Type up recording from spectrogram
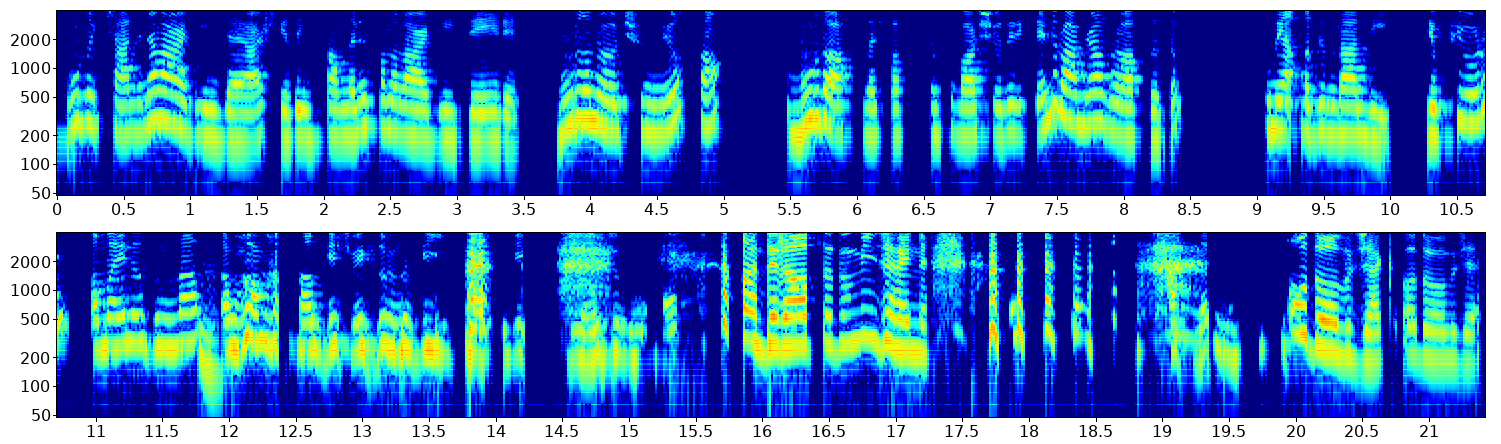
burada kendine verdiğin değer ya da insanların sana verdiği değeri buradan ölçülmüyorsa burada aslında esas sıkıntı başlıyor dediklerini ben biraz rahatladım. Bunu yapmadığımdan değil. Yapıyorum ama en azından tamamen vazgeçmek zorunda değilim. Ben de rahatladım deyince hani. o da olacak, o da olacak.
